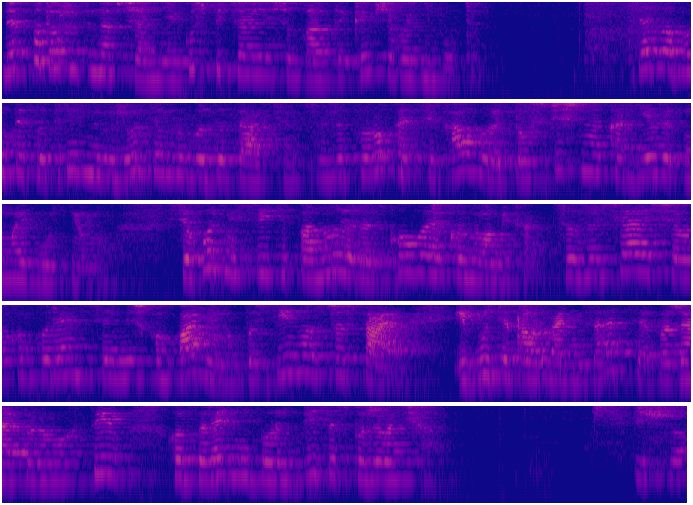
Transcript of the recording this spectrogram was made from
Де продовжити навчання? Яку спеціальність обрати? Ким сьогодні бути? Треба бути потрібним людям роботодавцям. Це запорука цікавої та успішної кар'єри у майбутньому. Сьогодні в світі панує ринкова економіка. Це означає, що конкуренція між компаніями постійно зростає, і будь-яка організація бажає перемогти в конкурентній боротьбі за споживача. І що?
